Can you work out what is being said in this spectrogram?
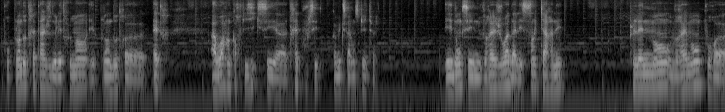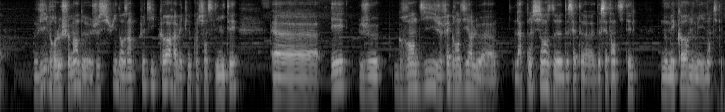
pour plein d'autres étages de l'être humain et plein d'autres êtres, avoir un corps physique, c'est très poussé comme expérience spirituelle. Et donc c'est une vraie joie d'aller s'incarner pleinement, vraiment, pour euh, vivre le chemin de je suis dans un petit corps avec une conscience limitée euh, et je grandis, je fais grandir euh, la conscience de, cette, de cette entité nommée corps, nommée identité.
